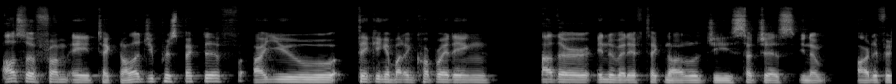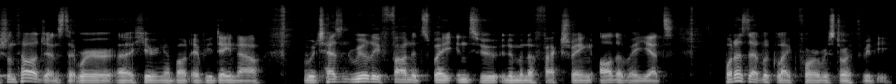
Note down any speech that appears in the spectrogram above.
Also, from a technology perspective, are you thinking about incorporating other innovative technologies such as you know artificial intelligence that we're uh, hearing about every day now, which hasn't really found its way into, into manufacturing all the way yet. What does that look like for restor3D?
